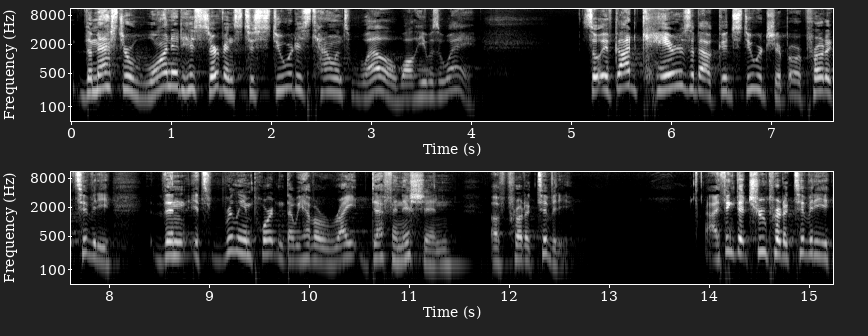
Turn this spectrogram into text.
The master wanted his servants to steward his talents well while he was away. So if God cares about good stewardship or productivity, then it's really important that we have a right definition of productivity. I think that true productivity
